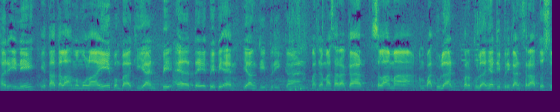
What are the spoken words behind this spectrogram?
Hari ini kita telah memulai pembagian BLT BBM yang diberikan pada masyarakat selama 4 bulan, per bulannya diberikan 150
